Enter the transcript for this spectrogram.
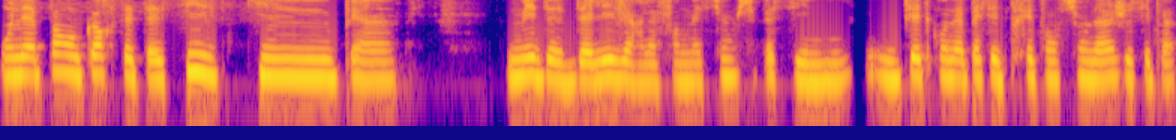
on n'a pas encore cette assise qui nous permet mais d'aller vers la formation. Je sais pas si peut-être qu'on n'a pas cette prétention là, je sais pas.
